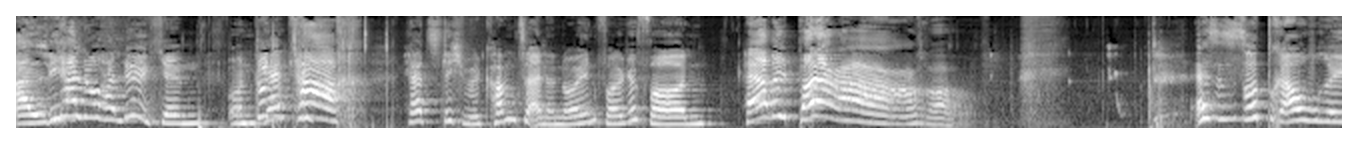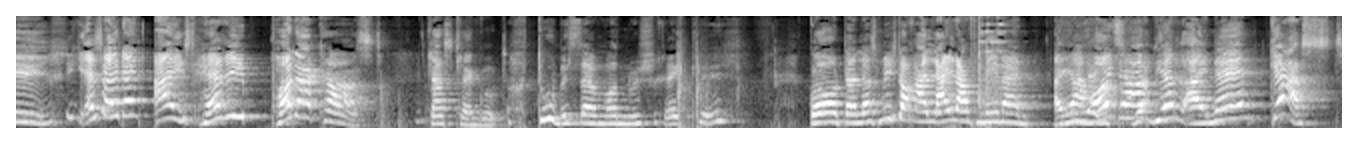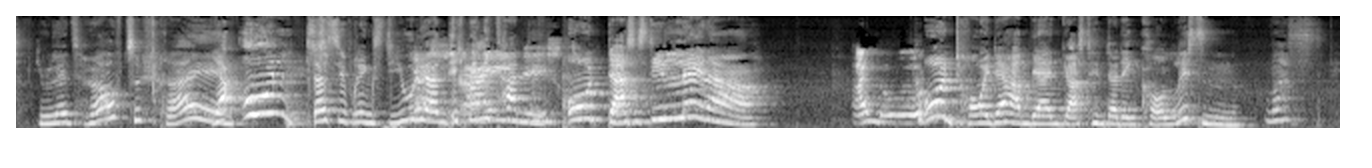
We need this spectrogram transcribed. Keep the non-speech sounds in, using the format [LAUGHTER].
Halli, hallo, Hallöchen und guten Tag. Herzlich willkommen zu einer neuen Folge von Harry Potter. Es ist so traurig. Ich esse halt ein Eis. Harry Potter Cast. Das klang gut. Ach, du bist einfach nur schrecklich. Gut, dann lass mich doch allein aufnehmen. Ah ja, heute haben wir einen Gast. Julia, jetzt hör auf zu schreien. Ja, und? Das ist übrigens die Julia und ich bin die Kathi. Und das ist die Lena. Hallo. Und heute haben wir einen Gast hinter den Kulissen. Was?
